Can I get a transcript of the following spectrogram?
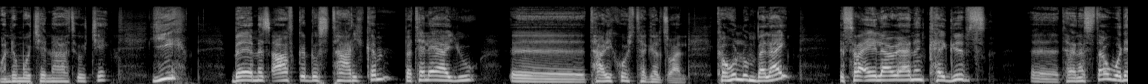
ወንድሞቼና እህቶቼ ይህ በመጽሐፍ ቅዱስ ታሪክም በተለያዩ ታሪኮች ተገልጿል። ከሁሉም በላይ እስራኤላውያንን ከግብፅ ተነስተው ወደ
